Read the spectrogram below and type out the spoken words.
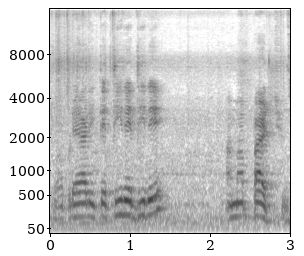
તો આપણે આ રીતે ધીરે ધીરે આમાં પાડશું.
